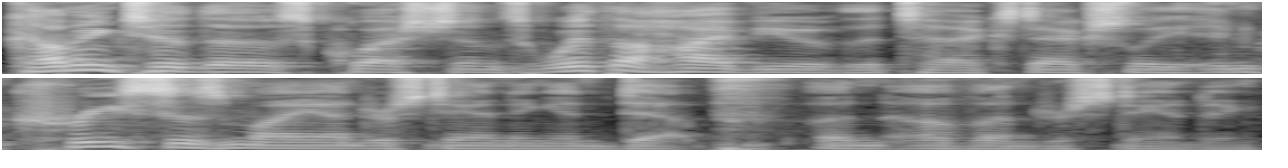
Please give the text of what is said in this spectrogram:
Coming to those questions with a high view of the text actually increases my understanding and depth of understanding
